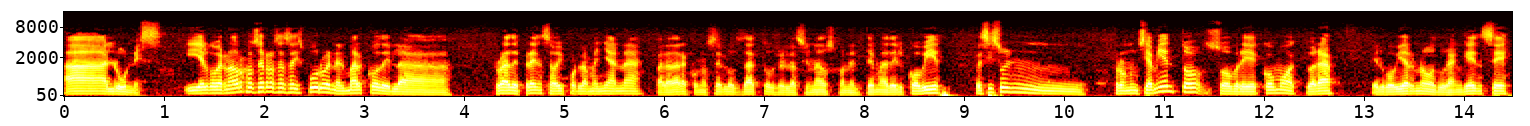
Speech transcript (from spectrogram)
a lunes. Y el gobernador José Rosa Saizpuro, en el marco de la rueda de prensa hoy por la mañana para dar a conocer los datos relacionados con el tema del COVID, pues hizo un pronunciamiento sobre cómo actuará el gobierno duranguense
